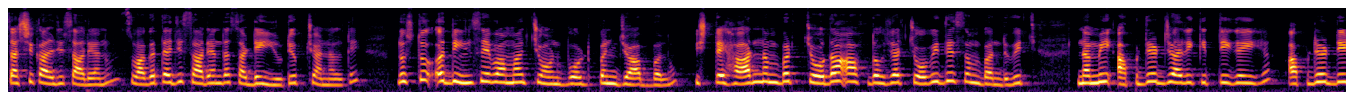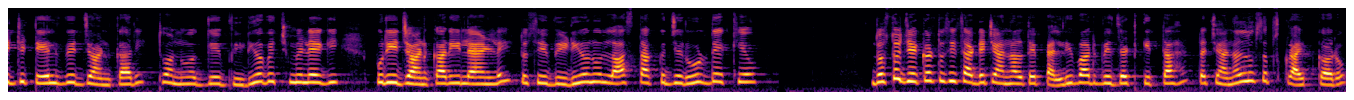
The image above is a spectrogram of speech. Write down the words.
ਸਤਿ ਸ਼੍ਰੀ ਅਕਾਲ ਜੀ ਸਾਰਿਆਂ ਨੂੰ। ਸਵਾਗਤ ਹੈ ਜੀ ਸਾਰਿਆਂ ਦਾ ਸਾਡੇ YouTube ਚੈਨਲ ਤੇ। ਦੋਸਤੋ, ਅਧੀਨ ਸੇਵਾਵਾਂ ਚੋਣ ਬੋਰਡ ਪੰਜਾਬ ਵੱਲੋਂ ਇਸ਼ਤਿਹਾਰ ਨੰਬਰ 14 ਆਫ 2024 ਦੇ ਸੰਬੰਧ ਵਿੱਚ ਨਵੀਂ ਅਪਡੇਟ ਜਾਰੀ ਕੀਤੀ ਗਈ ਹੈ। ਅਪਡੇਟ ਦੀ ਡਿਟੇਲ ਵਿੱਚ ਜਾਣਕਾਰੀ ਤੁਹਾਨੂੰ ਅੱਗੇ ਵੀਡੀਓ ਵਿੱਚ ਮਿਲੇਗੀ। ਪੂਰੀ ਜਾਣਕਾਰੀ ਲੈਣ ਲਈ ਤੁਸੀਂ ਵੀਡੀਓ ਨੂੰ ਲਾਸਟ ਤੱਕ ਜ਼ਰੂਰ ਦੇਖਿਓ। ਦੋਸਤੋ, ਜੇਕਰ ਤੁਸੀਂ ਸਾਡੇ ਚੈਨਲ ਤੇ ਪਹਿਲੀ ਵਾਰ ਵਿਜ਼ਿਟ ਕੀਤਾ ਹੈ, ਤਾਂ ਚੈਨਲ ਨੂੰ ਸਬਸਕ੍ਰਾਈਬ ਕਰੋ,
